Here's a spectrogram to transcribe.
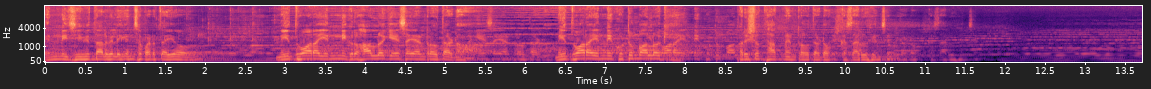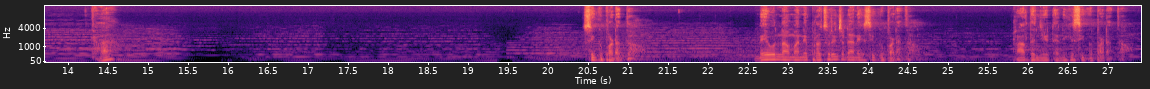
ఎన్ని జీవితాలు వెలిగించబడతాయో? నీ ద్వారా ఎన్ని గృహాల్లోకి ఏసై ఎంటర్ అవుతాడో నీ ద్వారా ఎన్ని కుటుంబాల్లోకి పరిశుద్ధాత్మ ఎంటర్ అవుతాడో ఒక్కసారి ఊహించండి. కదా? సిగ్గుపడద్దు. దేవుని నామాన్ని ప్రచురించడానికి సిగ్గుపడతాం. ప్రార్థన చేయడానికి సిగ్గుపడతాం.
